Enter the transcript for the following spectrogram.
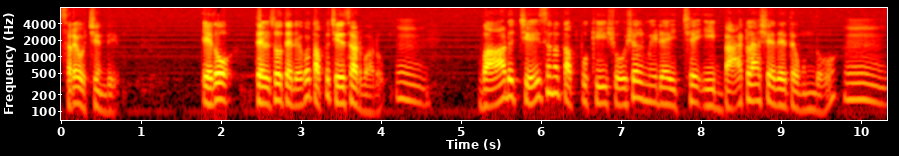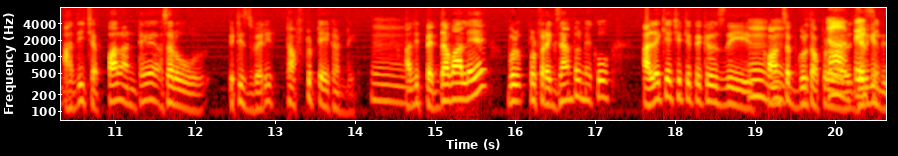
సరే వచ్చింది. ఏదో తెలుసో తెలియకో తప్పు చేశాడు వాడు. వాడు చేసిన తప్పుకి సోషల్ మీడియా ఇచ్చే ఈ బ్యాక్లాష్ ఏదైతే ఉందో. అది చెప్పాలంటే అసలు it is very tough to take అండి. అది పెద్దవాళ్ళే ఇప్పుడు ఇప్పుడు ఫర్ ఎగ్జాంపుల్ మీకు అలకే చిట్టి పికిల్స్ ది కాన్సెప్ట్ గుర్తు అప్పుడు. జరిగింది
